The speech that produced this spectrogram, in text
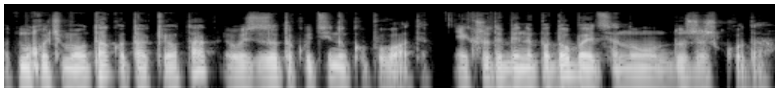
от ми хочемо отак, отак і отак, і ось за таку ціну купувати. Якщо тобі не подобається, ну дуже шкода.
